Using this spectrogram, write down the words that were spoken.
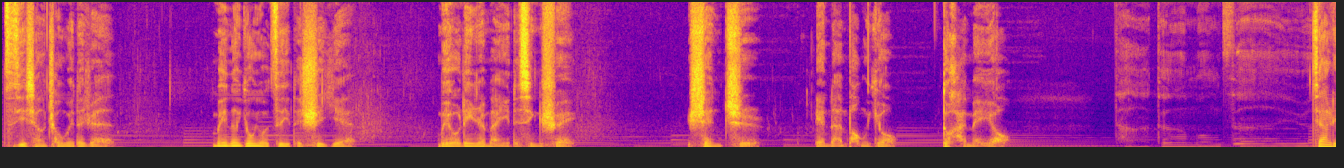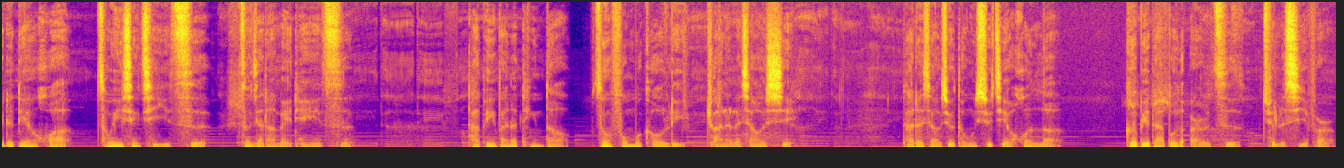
自己想成为的人，没能拥有自己的事业，没有令人满意的薪水，甚至连男朋友都还没有。家里的电话从一星期一次。增加到每天一次。他频繁地听到从父母口里传来的消息：他的小学同学结婚了，隔壁大伯的儿子娶了媳妇儿，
